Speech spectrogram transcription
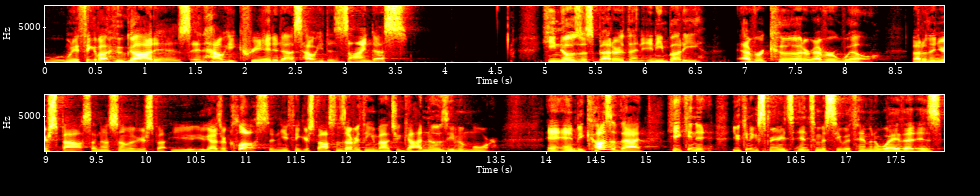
when you think about who God is and how He created us, how He designed us, He knows us better than anybody ever could or ever will. Better than your spouse. I know some of your spouse, you, you guys are close and you think your spouse knows everything about you. God knows even more. And, and because of that, he can, you can experience intimacy with Him in a way that is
